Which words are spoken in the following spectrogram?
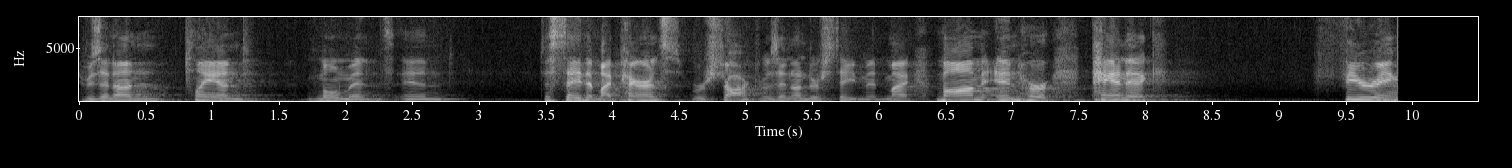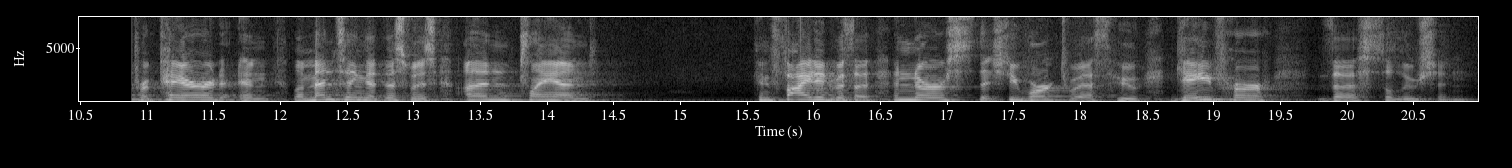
It was an unplanned moment. And to say that my parents were shocked was an understatement. My mom, in her panic, fearing, prepared, and lamenting that this was unplanned, confided with a, a nurse that she worked with who gave her the solution.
